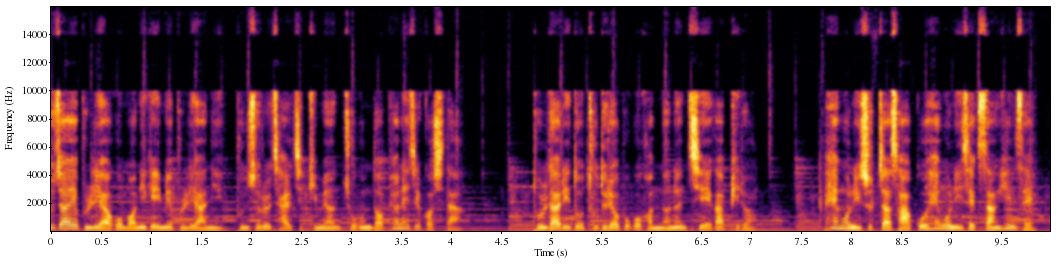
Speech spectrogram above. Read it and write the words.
투자에 불리하고 머니게임에 불리하니 분수를 잘 지키면 조금 더 편해질 것이다. 돌다리도 두드려보고 건너는 지혜가 필요. 행운 이 숫자 49 행운 이 색상 흰색.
